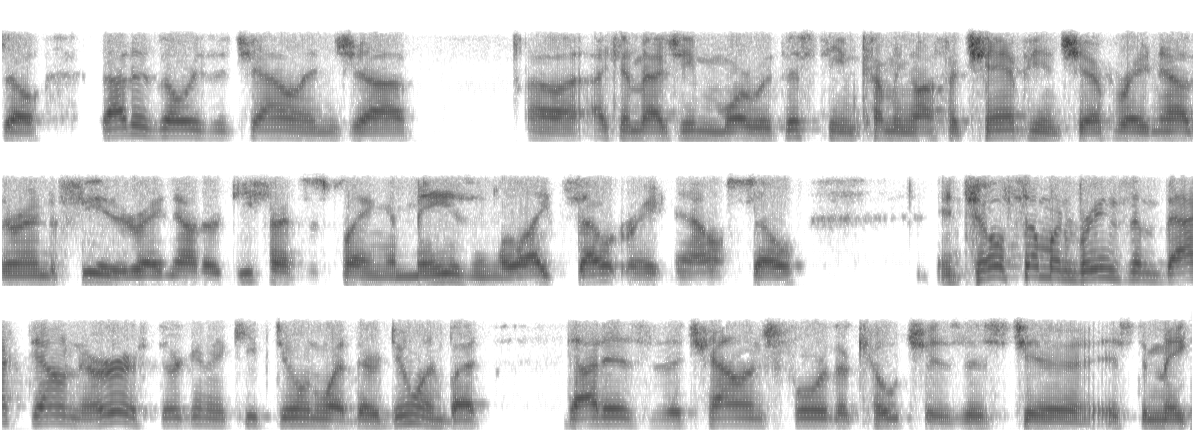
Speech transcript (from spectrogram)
So that is always a challenge. Uh, uh, I can imagine even more with this team coming off a championship. Right now they're undefeated. Right now their defense is playing amazing, lights out right now. So until someone brings them back down to earth, they're going to keep doing what they're doing. But that is the challenge for the coaches is to is to make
